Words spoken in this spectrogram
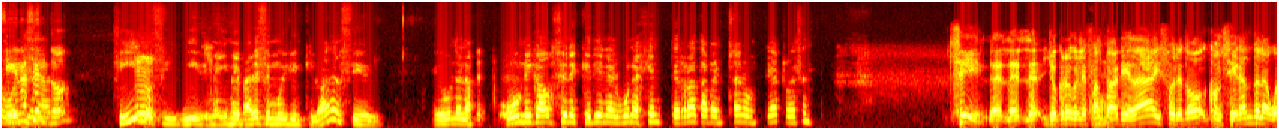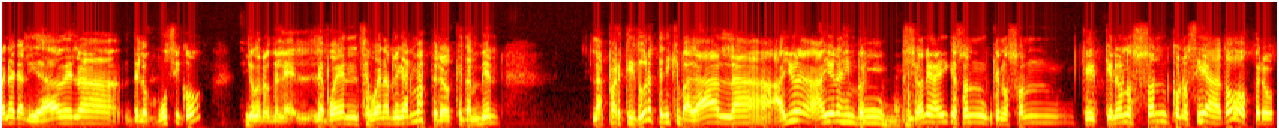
Wars. Siguen haciendo. Sí, Mm. pues, sí, y me, y me parece muy bien que lo hagan. Sí, es una de las únicas opciones que tiene alguna gente rata para entrar a un teatro decente. Sí, le- le- le- yo creo que le falta variedad y sobre todo considerando la buena calidad de, la, de los músicos, Sí. yo creo que le, le pueden, se pueden aplicar más, pero que también las partituras tenéis que pagarlas. Hay una, hay unas inversiones ahí que son, que no son, que, que no nos son conocidas a todos, pero,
